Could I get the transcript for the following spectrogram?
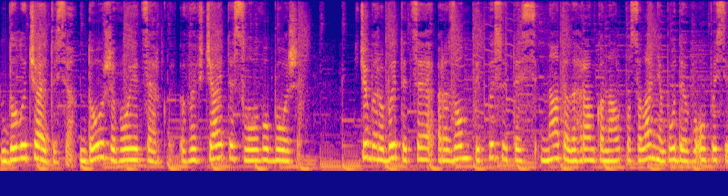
долучайтеся до живої церкви, вивчайте Слово Боже. Щоб робити це разом, підписуйтесь на телеграм-канал, посилання буде в описі,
